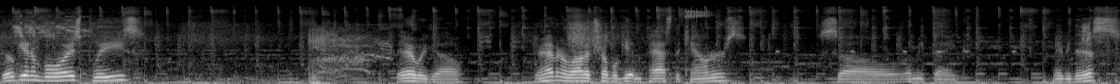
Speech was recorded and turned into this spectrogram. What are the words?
Go get them, boys, please. There we go. They're having a lot of trouble getting past the counters. So, let me think. Maybe this?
